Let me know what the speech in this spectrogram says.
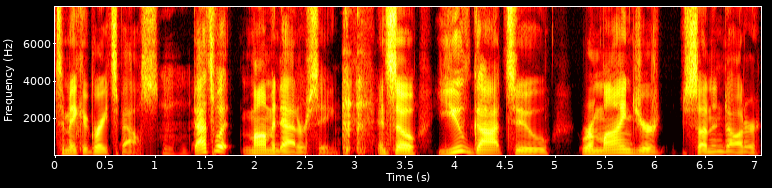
to make a great spouse. Mm-hmm. That's what mom and dad are seeing. and so you've got to remind your son and daughter,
